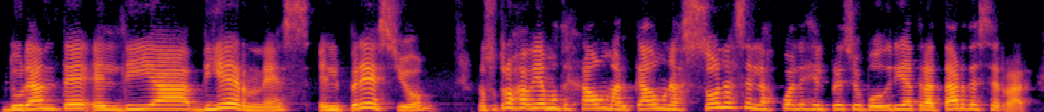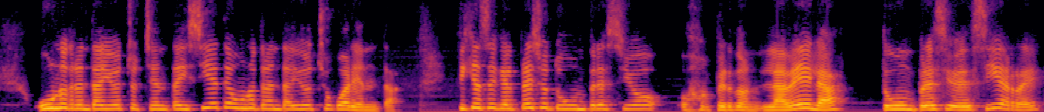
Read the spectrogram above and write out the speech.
durante el día viernes el precio, nosotros habíamos dejado marcado unas zonas en las cuales el precio podría tratar de cerrar. 1.3887, 1.3840. Fíjense que el precio tuvo un precio, perdón, la vela tuvo un precio de cierre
